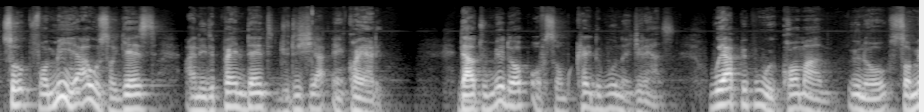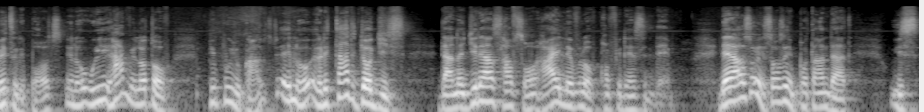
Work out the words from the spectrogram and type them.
So for me, I would suggest an independent judicial inquiry that will be made up of some credible Nigerians, where people will come and you know submit reports. You know, we have a lot of people you can you know retired judges that Nigerians have some high level of confidence in them. Then also it's also important that it's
